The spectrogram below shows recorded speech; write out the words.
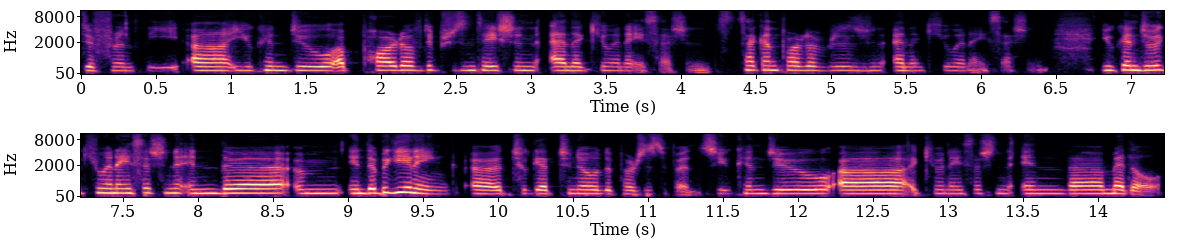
differently. Uh, you can do a part of the presentation and a Q&A session, second part of the presentation and a Q&A session. You can do a Q&A session in the um, in the beginning uh, to get to know the participants. You can do uh, a Q&A session in the middle.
